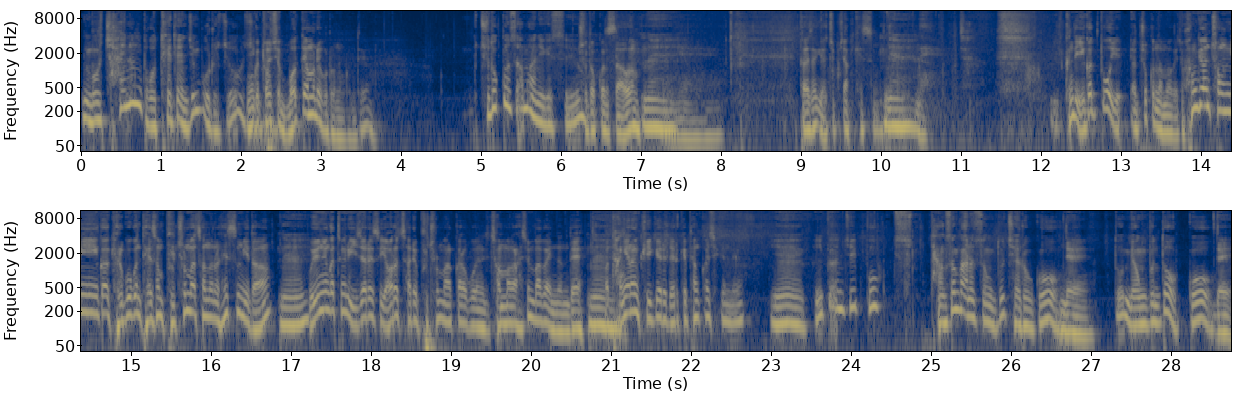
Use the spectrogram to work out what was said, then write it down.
뭐 차이는 또 어떻게 되는지 모르죠. 그러니까 도대체 뭐 때문에 그러는 건데요? 주도권 싸움 아니겠어요? 주도권 싸움? 네. 더 이상 여쭙지 않겠습니다. 네. 자. 근데 이것도 여쭙고 넘어가죠. 황교안 총리가 결국은 대선 불출마 선언을 했습니다. 네. 의원님 같은 경우는 이 자리에서 여러 차례 불출마할 거라고 전망을 하신 바가 있는데 네. 뭐 당연한 귀결이다 이렇게 평가하시겠네요. 예. 그러니까 이제 뭐 당선 가능성도 제로고 네. 또 명분도 없고 네.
